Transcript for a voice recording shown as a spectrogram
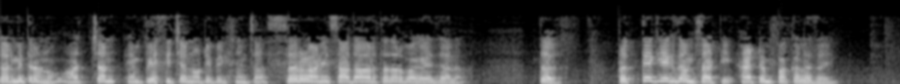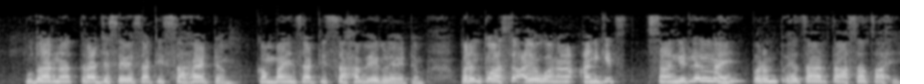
तर मित्रांनो आजच्या एम पी एस सीच्या नोटिफिकेशनचा सरळ आणि साधा अर्थ जर बघायचा झाला तर प्रत्येक एक्झामसाठी ॲटम पकडला जाईल. उदाहरणार्थ राज्यसेवेसाठी सहा ॲटम कंबाईनसाठी सहा वेगळे ॲटम परंतु असं आयोगानं आणखीच सांगितलेलं नाही परंतु ह्याचा अर्थ असाच आहे.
